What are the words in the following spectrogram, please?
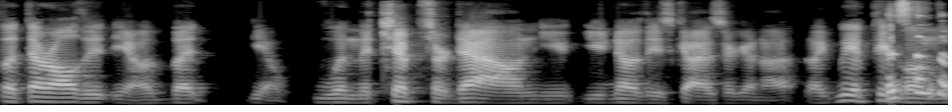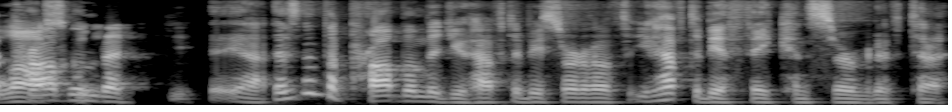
but they're all the you know but you know when the chips are down you you know these guys are gonna like we have people isn't in the problem school. that yeah isn't the problem that you have to be sort of you have to be a fake conservative to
